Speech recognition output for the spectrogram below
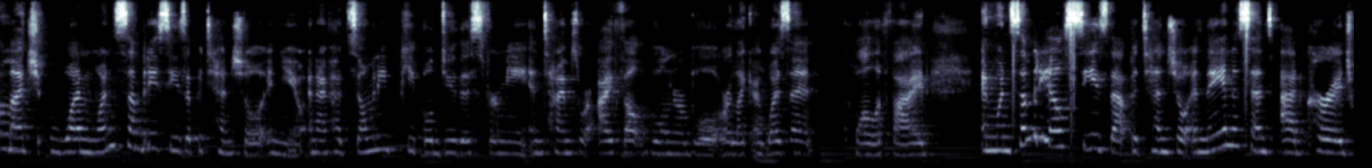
much when once somebody sees a potential in you and i've had so many people do this for me in times where i felt vulnerable or like i wasn't qualified. And when somebody else sees that potential and they in a sense add courage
